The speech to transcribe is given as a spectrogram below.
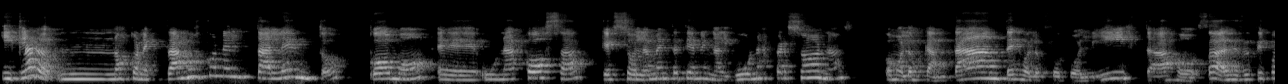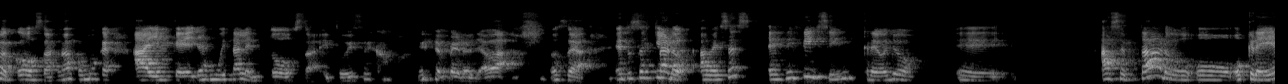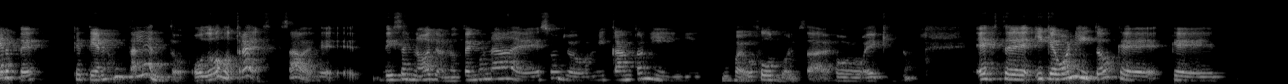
Y claro, mm, nos conectamos con el talento como eh, una cosa que solamente tienen algunas personas, como los cantantes o los futbolistas o, ¿sabes? Ese tipo de cosas, ¿no? Como que, ay, es que ella es muy talentosa y tú dices, pero ya va. O sea, entonces, claro, a veces es difícil, creo yo, eh, aceptar o, creerte que tienes un talento, o dos o tres, ¿sabes? Eh, dices, no, yo no tengo nada de eso, yo ni canto ni, juego fútbol, ¿sabes? O X, ¿no? Este, y qué bonito que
